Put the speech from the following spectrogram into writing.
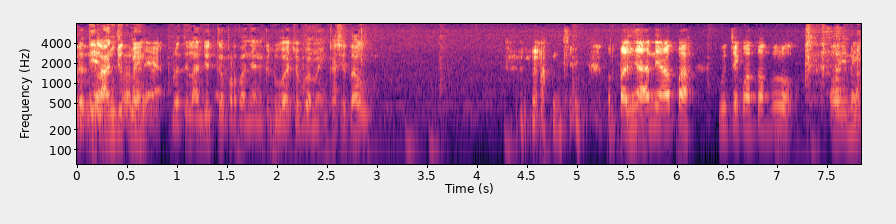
Berarti Iya, lanjut, Meng. Berarti lanjut ke pertanyaan kedua coba, Meng. Kasih tahu. Anjing, Pertanyaannya apa? Gue cek WhatsApp dulu. Oh ini.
